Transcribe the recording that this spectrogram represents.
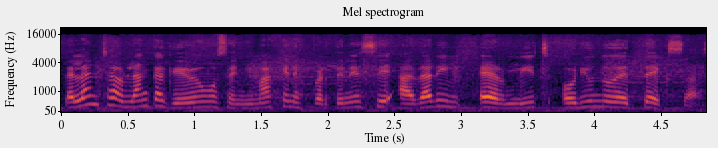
La lancha blanca que vemos en imágenes pertenece a Daryl Ehrlich, oriundo de Texas,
